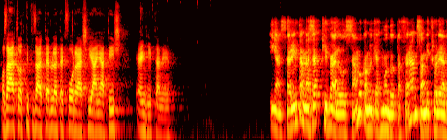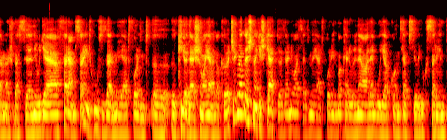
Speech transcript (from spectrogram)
az általad kritizált területek forrás hiányát is enyhítené. Igen, szerintem ezek kiváló számok, amiket mondott a Ferenc, amikről érdemes beszélni. Ugye Ferenc szerint 20 ezer milliárd forint kiadása van jelenleg a költségvetésnek, és 2800 milliárd forintba kerülne a legújabb koncepciójuk szerint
